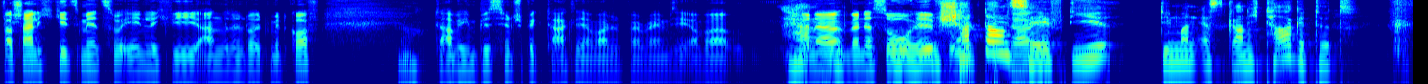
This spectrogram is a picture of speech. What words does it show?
wahrscheinlich geht es mir jetzt so ähnlich wie anderen Leuten mit Goff. Ja. Da habe ich ein bisschen Spektakel erwartet bei Ramsey, aber Ja, wenn, er, ein- wenn das so ein hilft. Spektakel- Shutdown-Safety, den man erst gar nicht targetet,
